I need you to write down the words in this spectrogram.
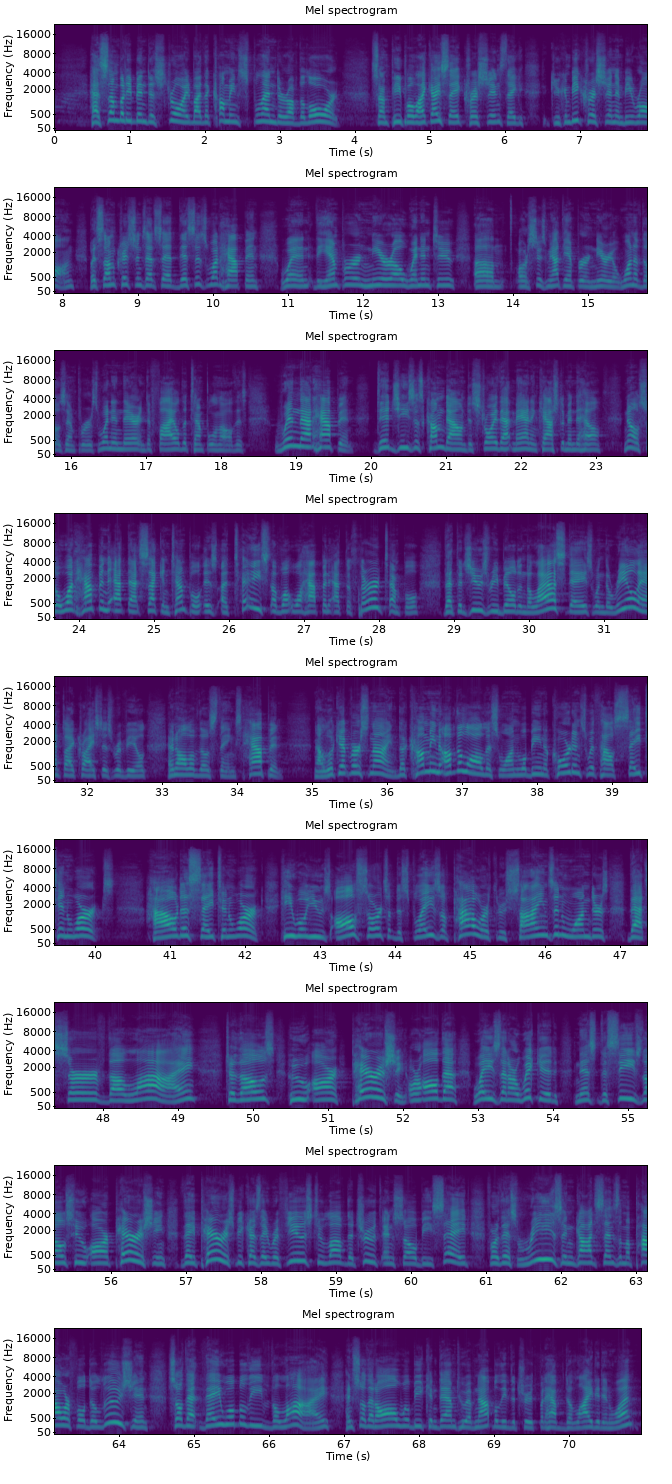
Has somebody been destroyed by the coming splendor of the Lord? Some people, like I say, Christians, they, you can be Christian and be wrong, but some Christians have said this is what happened when the Emperor Nero went into, um, or excuse me, not the Emperor Nero, one of those emperors went in there and defiled the temple and all of this. When that happened, did Jesus come down, destroy that man, and cast him into hell? No. So, what happened at that second temple is a taste of what will happen at the third temple that the Jews rebuild in the last days when the real Antichrist is revealed and all of those things happen. Now, look at verse 9. The coming of the lawless one will be in accordance with how Satan works. How does Satan work? He will use all sorts of displays of power through signs and wonders that serve the lie to those who are perishing, or all the ways that our wickedness deceives those who are perishing. They perish because they refuse to love the truth and so be saved. For this reason, God sends them a powerful delusion so that they will believe the lie, and so that all will be condemned who have not believed the truth but have delighted in what?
